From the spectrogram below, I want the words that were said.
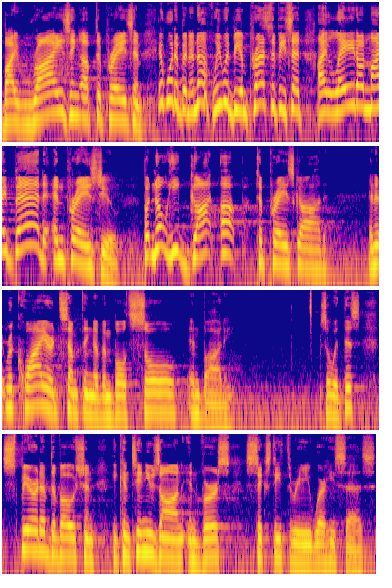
by rising up to praise him. It would have been enough. We would be impressed if he said, I laid on my bed and praised you. But no, he got up to praise God, and it required something of him, both soul and body. So, with this spirit of devotion, he continues on in verse 63, where he says,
